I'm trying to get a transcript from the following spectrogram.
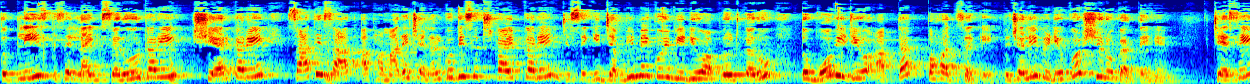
तो प्लीज़ इसे लाइक ज़रूर करें शेयर करें। साथ ही साथ आप हमारे चैनल को भी सब्सक्राइब करें, जिससे कि जब भी मैं कोई वीडियो अपलोड करूँ तो वो वीडियो आप तक पहुँच सके। तो चलिए वीडियो को शुरू करते हैं। जैसे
